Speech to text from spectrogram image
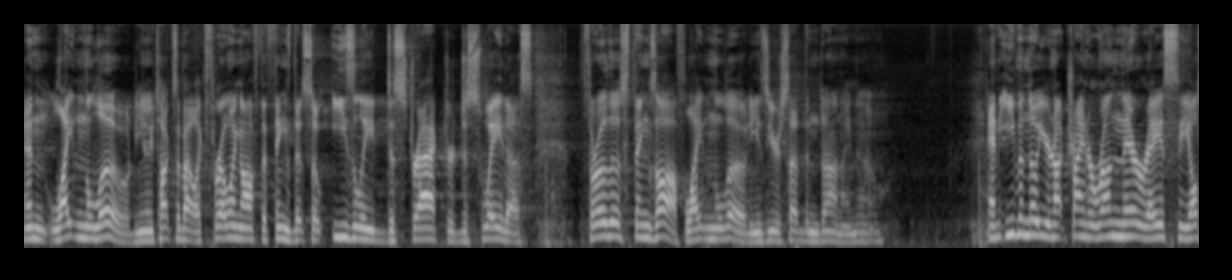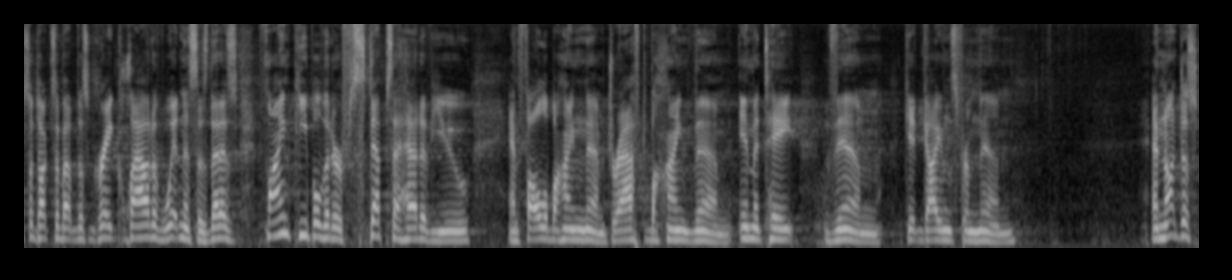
And lighten the load. You know, he talks about like throwing off the things that so easily distract or dissuade us. Throw those things off. Lighten the load. Easier said than done, I know. And even though you're not trying to run their race, he also talks about this great cloud of witnesses. That is, find people that are steps ahead of you and follow behind them, draft behind them, imitate them, get guidance from them. And not just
